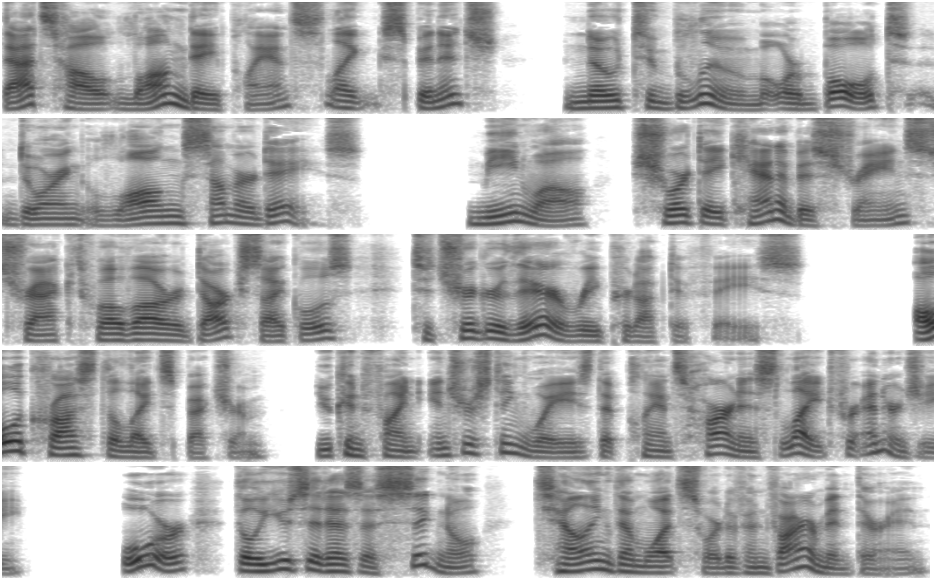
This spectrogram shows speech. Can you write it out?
That's how long day plants, like spinach, know to bloom or bolt during long summer days. Meanwhile, short day cannabis strains track 12 hour dark cycles to trigger their reproductive phase. All across the light spectrum, you can find interesting ways that plants harness light for energy, or they'll use it as a signal telling them what sort of environment they're in.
